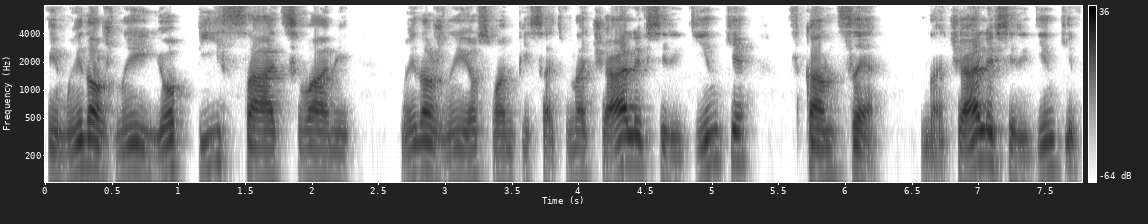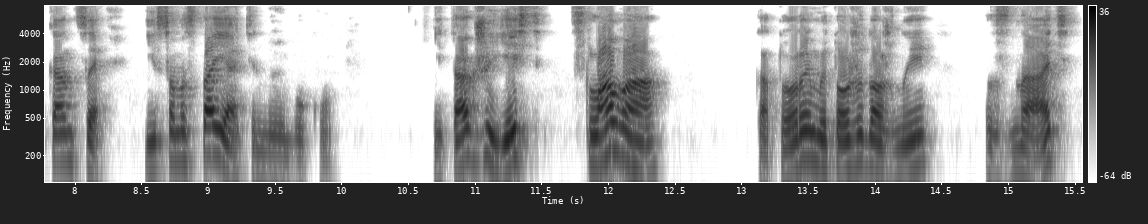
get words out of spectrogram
и мы должны ее писать с вами. Мы должны ее с вами писать в начале, в серединке, в конце. В начале, в серединке, в конце. И самостоятельную букву. И также есть слова, которые мы тоже должны знать,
